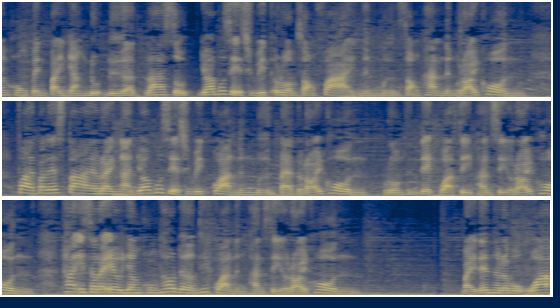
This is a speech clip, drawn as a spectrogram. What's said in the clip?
ยังคงเป็นไปอย่างดุเดือด ล่าสุด ยอดผู้เสียชีวิตรวม 2 ฝ่าย 12,100 คน ฝ่ายปาเลสไตน์รายงานยอดผู้เสียชีวิตกว่า 1,800 คน รวมถึงเด็กกว่า 4,400 คน ทางอิสราเอลยังคงเท่าเดิมที่กว่า 1,400 คน ไบเดนระบุว่า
